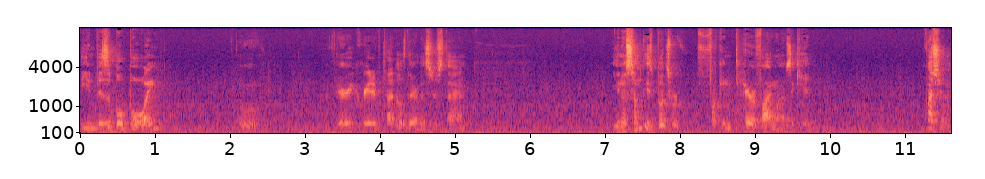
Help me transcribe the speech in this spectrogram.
The Invisible Boy. Ooh, very creative titles there, Mr. Stine. You know, some of these books were fucking terrifying when I was a kid. Question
